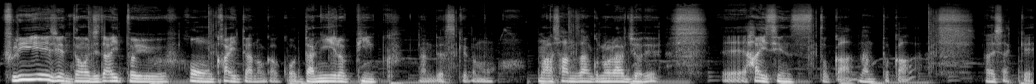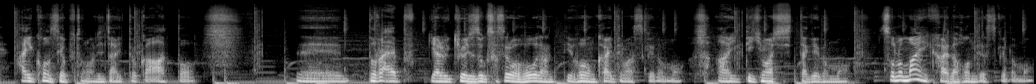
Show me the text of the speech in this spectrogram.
フリーエージェントの時代という本を書いたのがこうダニエル・ピンクなんですけども、まあ散々このラジオで、えー、ハイセンスとかなんとか、何でしたっけ、ハイコンセプトの時代とか、あと、えー、ドライブやる気を持続させる方法なんていう本を書いてますけども、あ言ってきましたけども、その前に書かれた本ですけども、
